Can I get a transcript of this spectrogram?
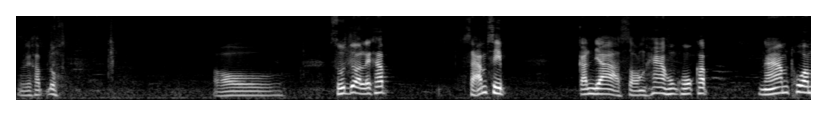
ดูเลยครับดูโอ้สุดยอดเลยครับ สามสิบกันยาสองห้าหกหกครับ น้ำท่วม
